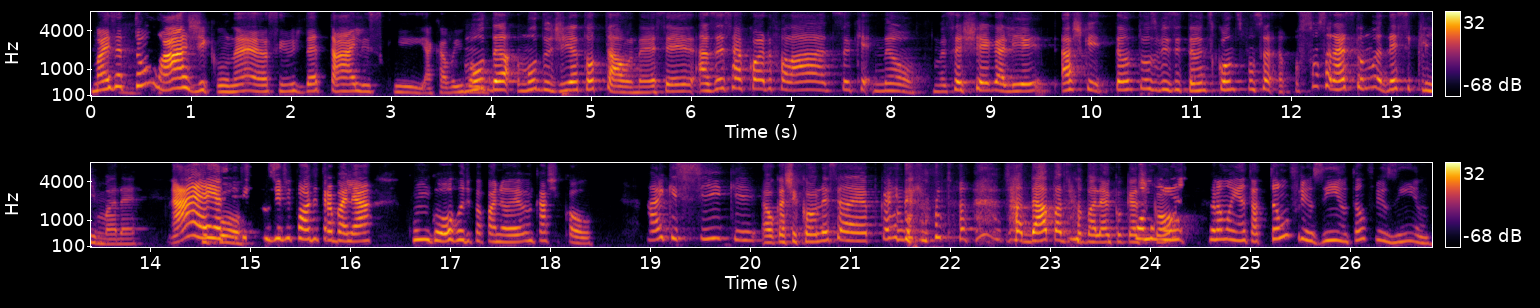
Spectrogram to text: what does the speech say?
Mas é tão mágico, né? Assim, os detalhes que acabam envolvendo. Muda, muda o dia total, né? Você, às vezes você acorda e fala, ah, não sei o quê. Não, mas você chega ali, acho que tanto os visitantes quanto os funcionários. Os funcionários estão nesse clima, né? Ah, é, tipo... a gente inclusive pode trabalhar com um gorro de Papai Noel e um cachecol. Ai, que chique! É, o cachecol nessa época ainda não tá. Já dá para trabalhar com o cachecol? Pela manhã, pela manhã tá tão friozinho, tão friozinho.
